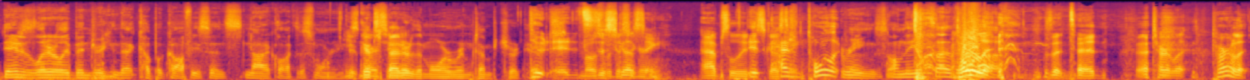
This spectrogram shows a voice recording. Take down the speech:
Dan has literally been drinking that cup of coffee since nine o'clock this morning. He's it gets better it. the more room temperature gets. Dude, it's Most would disgusting. Absolutely It has disgusting. toilet rings on the inside of the Toilet. cup. is that Ted? Turlet. Toilet.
